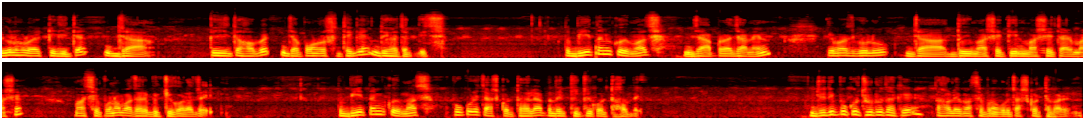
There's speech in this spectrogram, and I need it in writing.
এগুলো হলো এক কেজিতে, যা কেজিতে হবে, যা পনেরোশো থেকে দুই হাজার পিস। তো ভিয়েতনামি কই মাছ, যা আপনারা জানেন, এ মাছগুলো যা দুই মাসে, তিন মাসে, চার মাসে মাছের পোনা বাজারে বিক্রি করা যায়। তো ভিয়েতনামি কই মাছ, পুকুরে চাষ করতে হলে আপনাদের কী কী করতে হবে? যদি পুকুর ছোটো থাকে, তাহলে মাছের পোনাগুলো চাষ করতে পারেন।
